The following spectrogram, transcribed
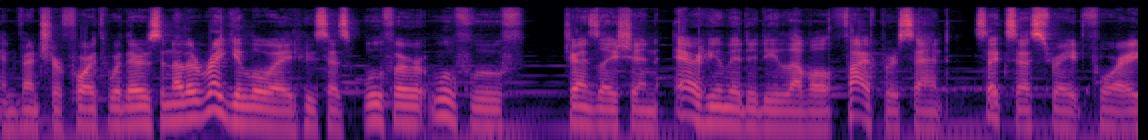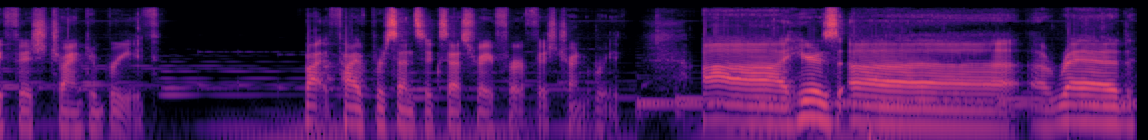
and venture forth where there's another reguloid who says, Woofer, woof, woof. Translation Air humidity level 5%, success rate for a fish trying to breathe. 5% success rate for a fish trying to breathe. Uh, here's a, a red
